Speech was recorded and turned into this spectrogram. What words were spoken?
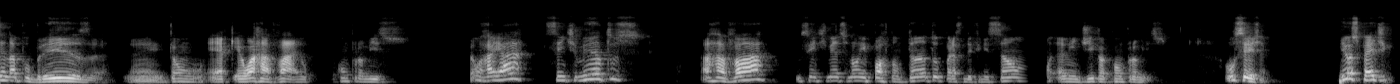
e na pobreza. Né? Então, é, é o arravá, é o compromisso. Então, raiar, sentimentos, arravá, os sentimentos não importam tanto para essa definição, ela indica compromisso. Ou seja, Deus pede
